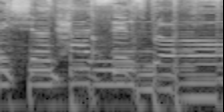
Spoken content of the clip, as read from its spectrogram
nation has its flaws.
